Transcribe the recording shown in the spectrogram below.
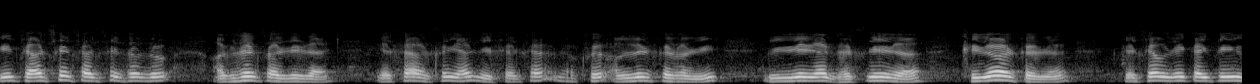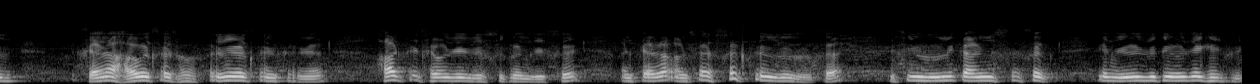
की चारशे चारशेचा जो आग्रह चाललेला आहे याचा अर्थ या देशाच्या डॉक्टर आंबेडकरांनी दिलेल्या घटनेला खिलवाड करणं त्याच्यामध्ये काहीतरी त्यांना हवं तसं परिवर्तन करणं हा त्याच्यामध्ये दृष्टिकोन दिसतोय आणि त्याला आमचा सक्त विरोध होता. याची भूमिका आम्ही सतत या निवडणुकीमध्ये घेतली.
